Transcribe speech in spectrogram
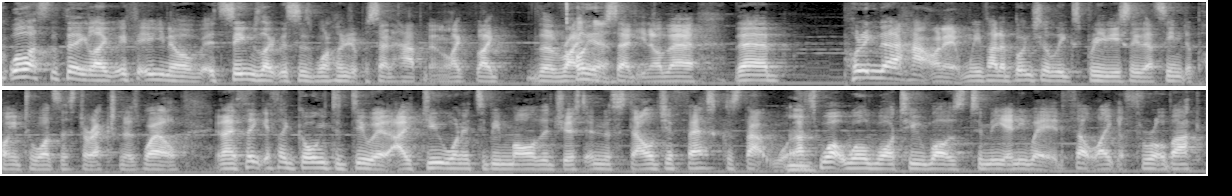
well, that's the thing. Like, if you know, it seems like this is 100% happening. Like, like the writer oh, yeah. said, you know, they're they're putting their hat on it. And we've had a bunch of leaks previously that seem to point towards this direction as well. And I think if they're going to do it, I do want it to be more than just a nostalgia fest because that mm. that's what World War II was to me anyway. It felt like a throwback,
